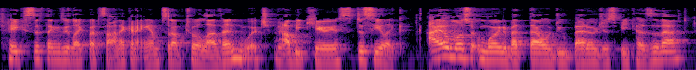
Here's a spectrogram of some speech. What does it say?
takes the things we like about Sonic and amps it up to eleven, which Yeah. I'll be curious to see. Like, I almost am willing to bet that will do better just because of that.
